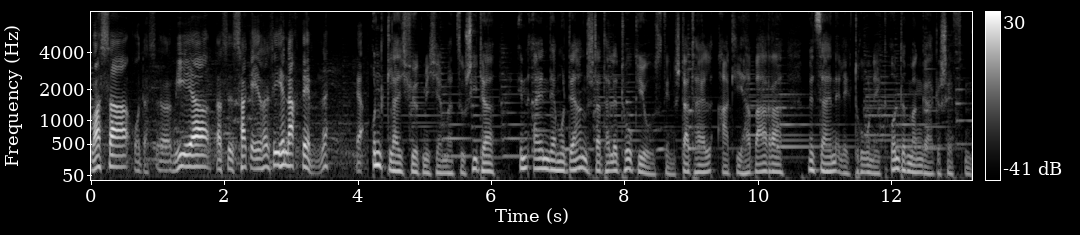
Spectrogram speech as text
Wasser oder äh, Bier, das ist Sake, je nachdem. Ne? Ja. Und gleich führt mich hier Matsushita in einen der modernen Stadtteile Tokios, den Stadtteil Akihabara mit seinen Elektronik- und Manga-Geschäften.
